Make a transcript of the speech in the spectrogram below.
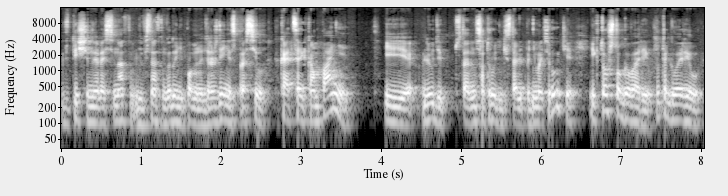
в 2017 или 2018 году, не помню, на день рождения спросил, какая цель компании, и люди, ну, сотрудники стали поднимать руки, и кто что говорил. Кто-то говорил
